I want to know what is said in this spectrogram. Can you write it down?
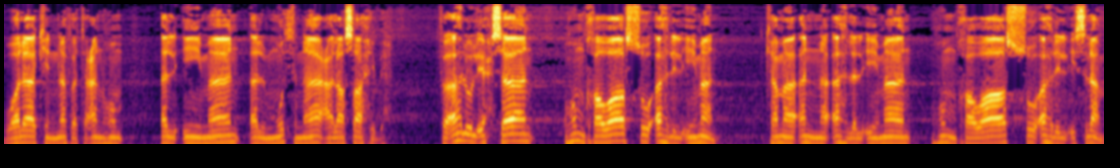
ولكن نفت عنهم الإيمان المثنى على صاحبه. فأهل الإحسان هم خواص أهل الإيمان كما أن أهل الإيمان هم خواص أهل الإسلام.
